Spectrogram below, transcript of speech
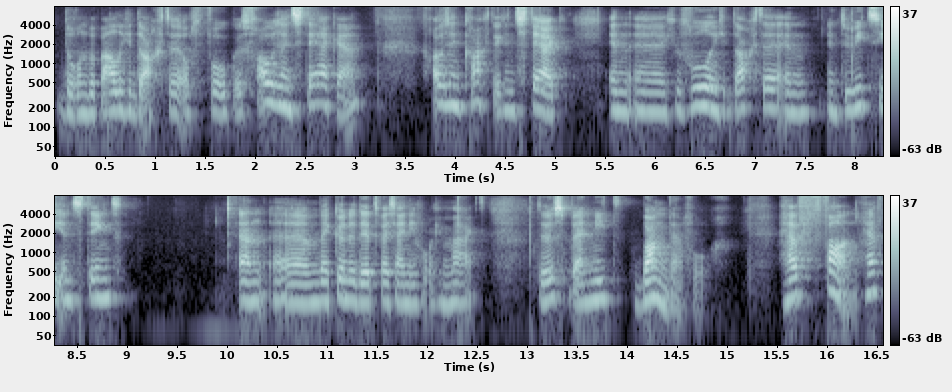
door een bepaalde gedachte of focus. Vrouwen zijn sterk, hè? Vrouwen zijn krachtig en sterk in uh, gevoel en gedachten, in intuïtie, instinct. En uh, wij kunnen dit, wij zijn hiervoor gemaakt. Dus ben niet bang daarvoor have fun. Have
